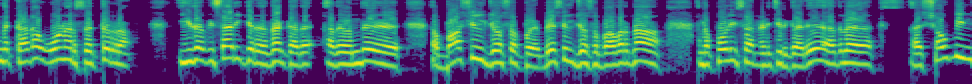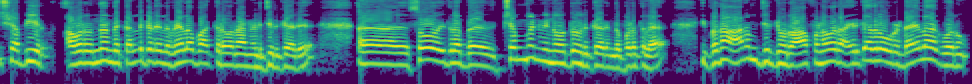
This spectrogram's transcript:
அந்த கடை ஓனர் செத்துடுறான். இதை விசாரிக்கிறது தான் கதை. அதை வந்து பாஷில் ஜோசப் பேசில் ஜோசப் அவர் தான் அந்த போலீஸார் நடிச்சிருக்காரு. அதில் ஷௌபின் ஷபீர் அவர் வந்து அந்த கல்லுக்கடையில் வேலை பார்க்குறவராக நடிச்சிருக்காரு. ஸோ இதில் செம்மன் வினோதும் இருக்கார் இந்த படத்தில். இப்போ தான் ஆரம்பிச்சிருக்கேன். ஒரு ஆஃப் அன் ஹவர் ஆயிருக்கு. அதில் ஒரு டைலாக் வரும்.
